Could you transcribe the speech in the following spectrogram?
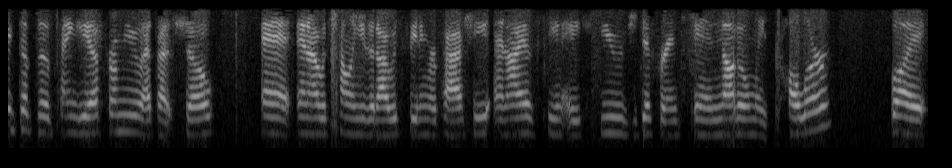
picked up the Pangea from you at that show, and, and I was telling you that I was feeding Repashy, and I have seen a huge difference in not only color, but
